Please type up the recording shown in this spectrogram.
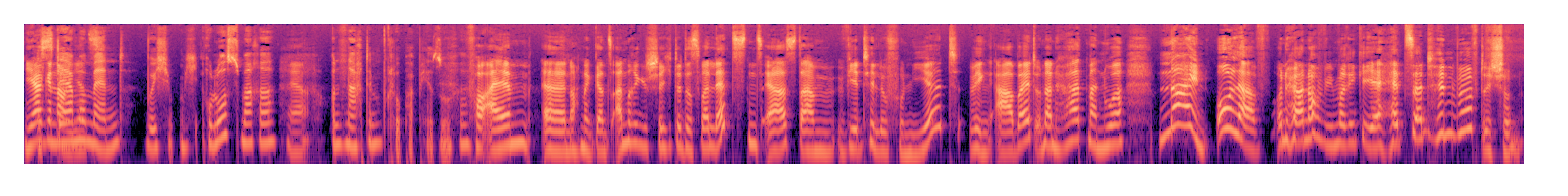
Mhm. Ja, ist genau. der jetzt. Moment, wo ich mich losmache Ja. und nach dem Klopapier suche. Vor allem äh, noch eine ganz andere Geschichte. Das war letztens erst, da haben wir telefoniert wegen Arbeit und dann hört man nur, nein, Olaf! Und hör noch, wie Marike ihr Headset hinwirft. Ich schon,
